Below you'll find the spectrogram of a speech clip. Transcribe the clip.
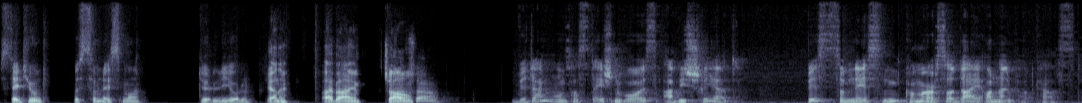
stay tuned. Bis zum nächsten Mal. Dödel, Gerne. Bye, bye. Ciao. ciao, ciao. Wir danken unserer Station Voice Abi Schreert. Bis zum nächsten Commerce or Die Online Podcast.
